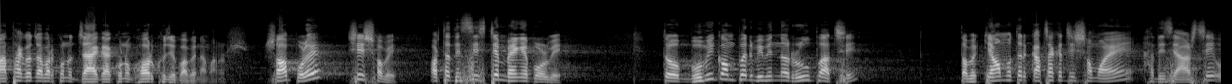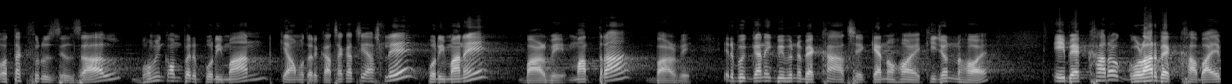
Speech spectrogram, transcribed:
মাথা গজাবার কোনো জায়গা, কোনো ঘর খুঁজে পাবে না মানুষ। সব পড়ে শেষ হবে, অর্থাৎ সিস্টেম ভেঙে পড়বে। তো ভূমিকম্পের বিভিন্ন রূপ আছে, তবে কেয়ামতের কাছাকাছি সময়ে হাদিসে আসছে ওতাক ফিরুজিলজাল ভূমিকম্পের পরিমাণ কেয়ামতের কাছাকাছি আসলে পরিমাণে বাড়বে, মাত্রা বাড়বে। এর বৈজ্ঞানিক বিভিন্ন ব্যাখ্যা আছে, কেন হয়, কি জন্য হয় এই ব্যাখ্যারও গোড়ার ব্যাখ্যা বা এই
